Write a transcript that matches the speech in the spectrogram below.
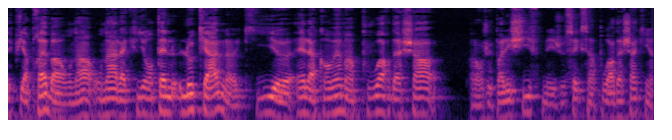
et puis après bah on a on a la clientèle locale qui euh, elle a quand même un pouvoir d'achat. Alors je vais pas les chiffres mais je sais que c'est un pouvoir d'achat qui est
